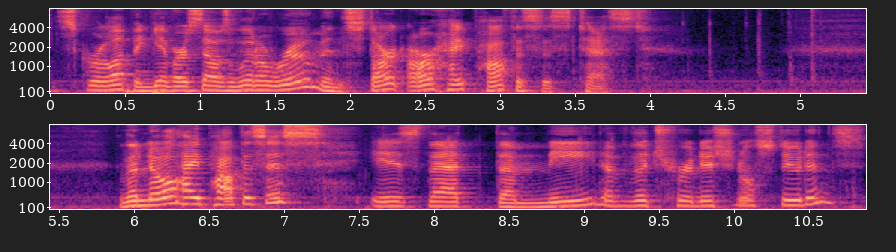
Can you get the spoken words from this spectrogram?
Let's scroll up and give ourselves a little room and start our hypothesis test. The null hypothesis is that the mean of the traditional students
